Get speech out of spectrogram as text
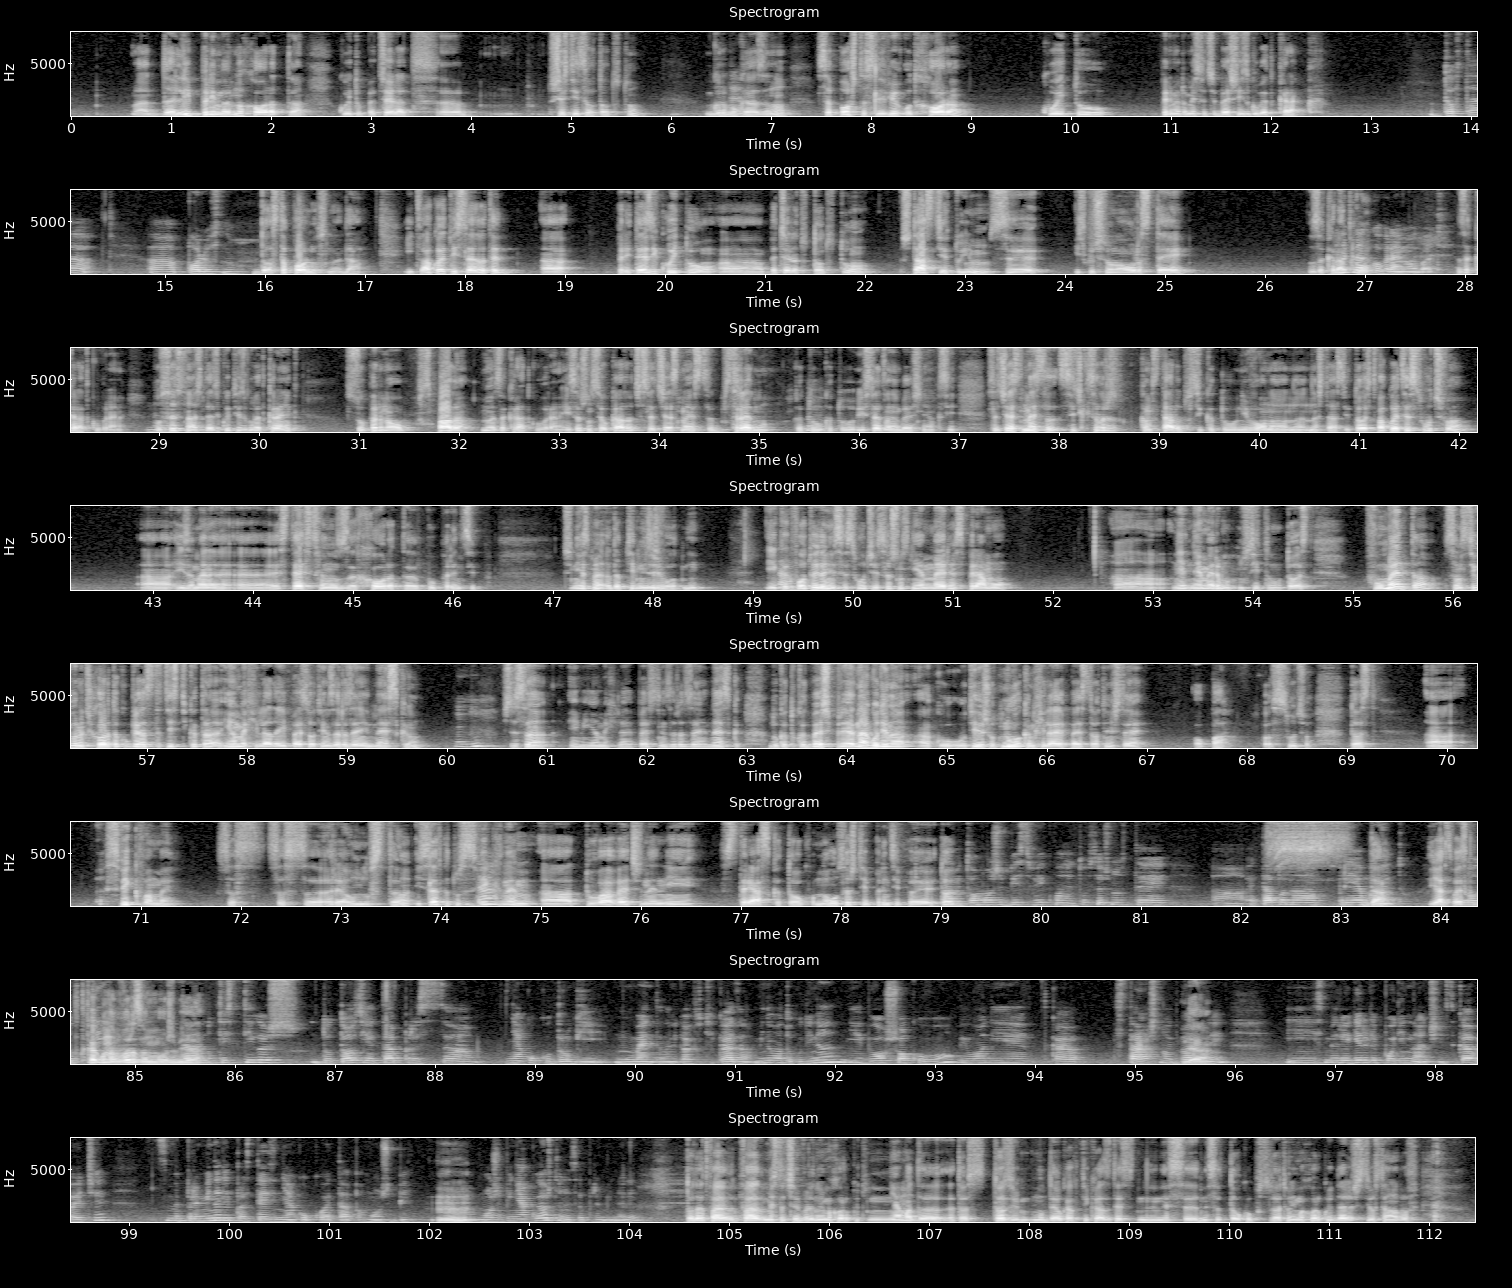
а, дали, примерно, хората, които печелят а, шестица от тотото, грубо yeah. казано, са по-щастливи от хора, които, примерно, мисля, че беше, изгубят крак. Доста а, полюсно. Доста полюсно е, да. И това, което изследвате, а, при тези, които а, печелят от тотото, щастието им се изключително много расте за кратко. За кратко време обаче. За кратко време. Да. По същия начин, тези, които изгубят крайник, супер много спада, но е за кратко време. И всъщност се оказва, че след 6 месеца, средно, като, mm-hmm. като изследване беше някакси, след 6 месеца всички се вършат към старото си като ниво на, на, на щастие. Тоест това, което се случва, а, и за мен е, е естествено за хората по принцип, че ние сме адаптивни животни и да. каквото и да ни се случи, всъщност ние мерим спрямо а, ние, ние мерим относително. Тоест, в момента съм сигурен, че хората, ако гледат статистиката, имаме 1500 заразени днеска, mm-hmm. ще са, еми имаме 1500 заразени днеска. Докато като беше при една година, ако отидеш от 0 към 1500, ще е, опа, какво се случва? Тоест, а, свикваме с, с реалността и след като свикнем, да. а, това вече не ни стряска толкова много. Същия принцип е... Той... Ами то може би свикването всъщност е а, етапа на приемането. Да. И аз това искам, така го навързвам, може би, да. Да, но ти стигаш до този етап през а, няколко други момента, нали? Както ти каза, миналата година ни е било шоково, било ни е така страшно едва да. не и сме реагирали по един начин. Сега вече сме преминали през тези няколко етапа, може би. Mm. Може би някои още не са преминали. То да, това, е, това мисля, че е валидно. Има хора, които няма да... Тоест, този модел, както ти каза, те не са, не са толкова последователни. Има хора, които даже ще си останат в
